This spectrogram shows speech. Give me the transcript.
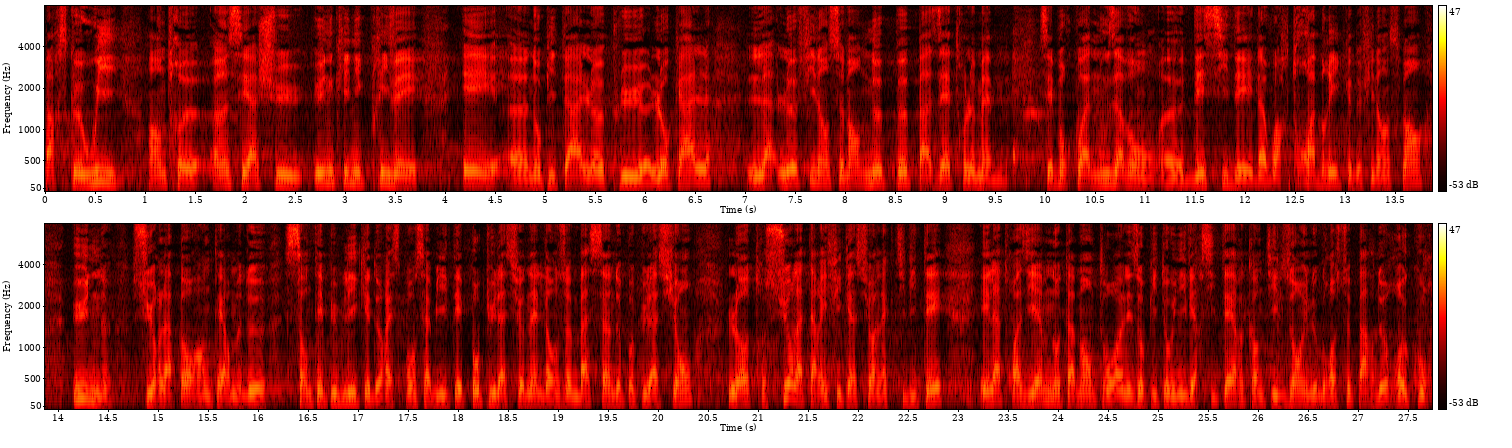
Parce que oui, entre un CHU, une clinique privée et un hôpital plus local, le financement ne peut pas être le même. C'est pourquoi nous avons euh, décidé d'avoir trois briques de financement, une sur l'apport en termes de santé publique et de responsabilité populationnelle dans un bassin de population, l'autre sur la tarification à l'activité et la troisième notamment pour les hôpitaux universitaires quand ils ont une grosse part de recours.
